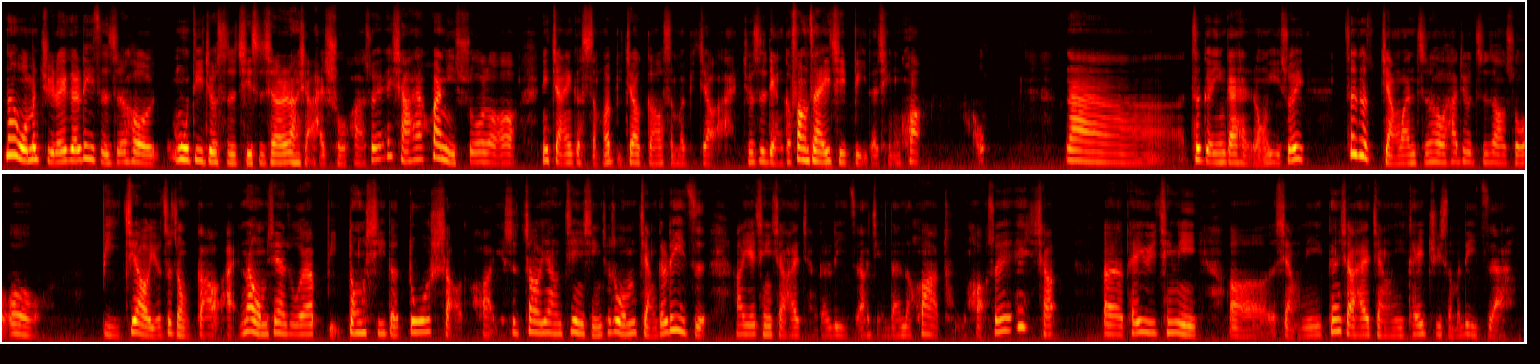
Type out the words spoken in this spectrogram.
那我们举了一个例子之后，目的就是其实是要让小孩说话，所以，诶，小孩换你说了哦，你讲一个什么比较高，什么比较矮，就是两个放在一起比的情况，那这个应该很容易，所以这个讲完之后，他就知道说，哦。比较有这种高矮，那我们现在如果要比东西的多少的话，也是照样进行。就是我们讲个例子啊，也请小孩讲个例子啊，简单的画图哈。所以，诶，小呃培瑜，请你呃想，你跟小孩讲，你可以举什么例子啊？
